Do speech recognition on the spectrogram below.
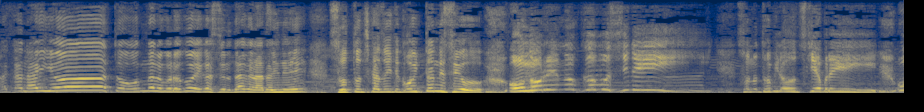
開かないよーと女の子の声がする。だから私ね、そっと近づいてこう言ったんですよ。己の拳でその扉を突き破れ己が己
